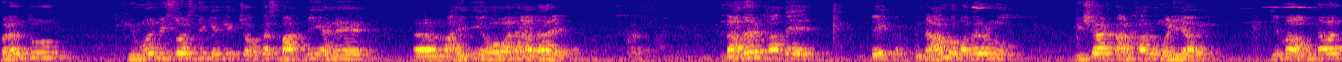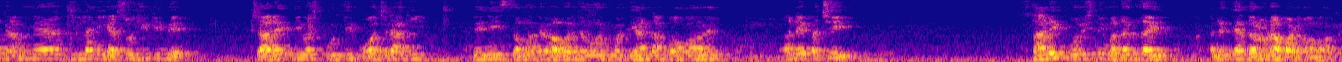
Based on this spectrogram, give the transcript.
પરંતુ હ્યુમન રિસોર્સથી કેટલીક ચોક્કસ બાતમી અને માહિતી હોવાના આધારે દાદર ખાતે એક નામ વગરનું વિશાળ કારખાનું મળી આવે. જેમાં અમદાવાદ ગ્રામ્ય જિલ્લાની એસઓજી ટીમે ચારેક દિવસ પૂરતી વોચ રાખી, તેની સમગ્ર અવરજવર ઉપર ધ્યાન રાખવામાં આવે અને પછી સ્થાનિક પોલીસની મદદ લઈ અને ત્યાં દરોડા પાડવામાં આવે.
